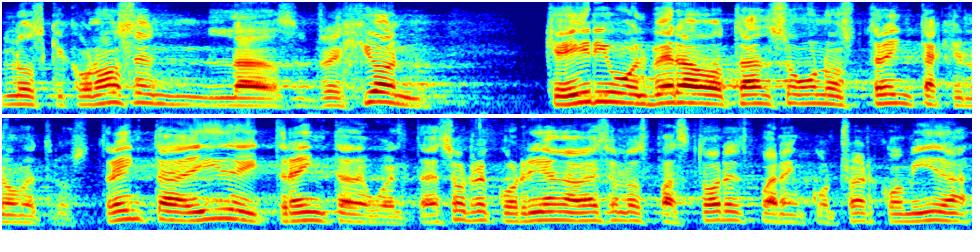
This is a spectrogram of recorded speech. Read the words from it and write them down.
los que conocen la región que ir y volver a Dotán son unos 30 kilómetros, 30 de ida y 30 de vuelta. Eso recorrían a veces los pastores para encontrar comida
